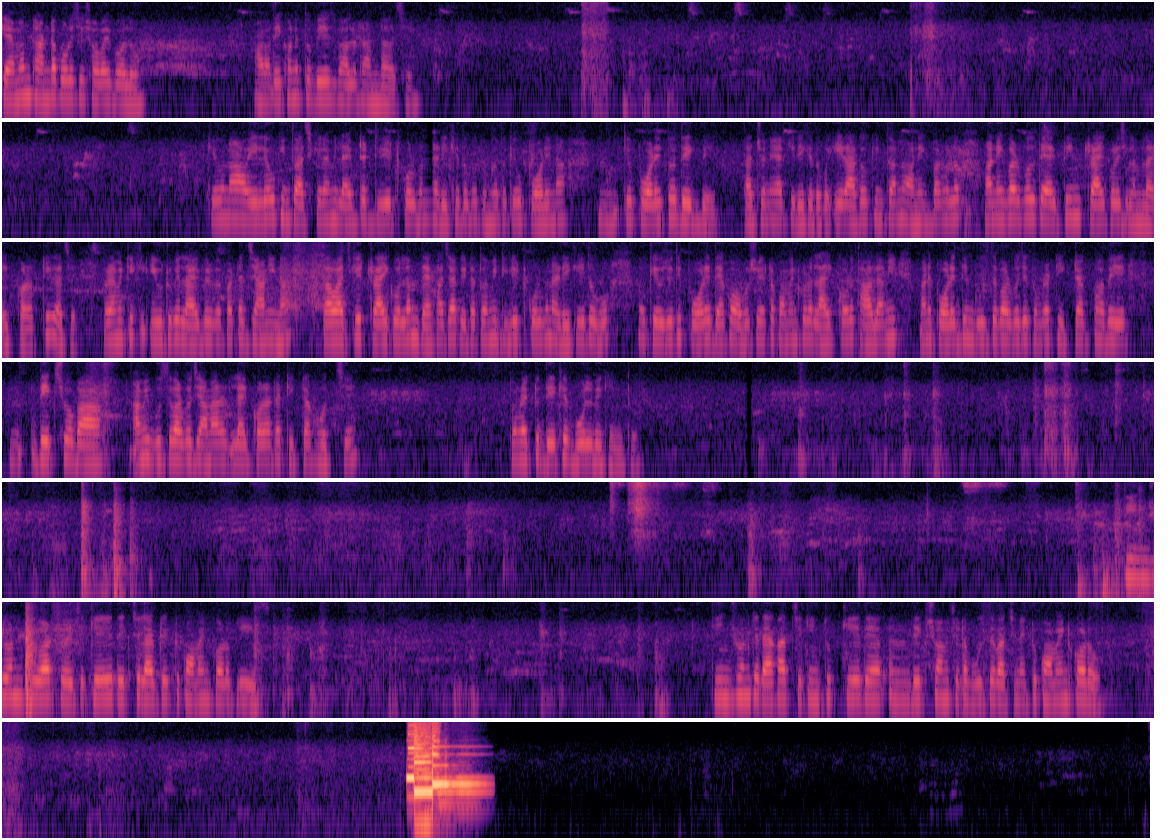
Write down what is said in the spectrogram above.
কেমন ঠান্ডা পড়েছে সবাই বলো। আমাদের এখানে তো বেশ ভালো ঠান্ডা আছে। কেউ না এলেও কিন্তু আজকের আমি লাইভটা ডিলিট করব না, রেখে দেবো। তোমরা তো কেউ পড়ে না কেউ পড়ে তো দেখবে। তার জন্য আর কি রেখে দেবো। এর আগেও কিন্তু আমি অনেকবার হলো, অনেকবার বলতে একদিন ট্রাই করেছিলাম লাইভ করার, ঠিক আছে? এবার আমি ঠিক ইউটিউবে লাইভের ব্যাপারটা জানি না। তাও আজকে ট্রাই করলাম, দেখা যাক, এটা তো আমি ডিলিট করব না, রেখেই দেবো। কেউ যদি পরে দেখো, অবশ্যই একটা কমেন্ট করে লাইক করো। তাহলে আমি মানে পরের দিন বুঝতে পারব যে তোমরা ঠিকঠাকভাবে দেখছ বা আমি বুঝতে পারব যে আমার লাইভ করাটা ঠিকঠাক হচ্ছে। তোমরা একটু দেখে বলবে কিন্তু। তিনজন ভিউয়ার্স হয়েছে কে দেখছে লাইভটা একটু কমেন্ট করো প্লিজ তিনজনকে দেখাচ্ছে, কিন্তু কে দেখছ আমি সেটা বুঝতে পারছি না। একটু কমেন্ট করো।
